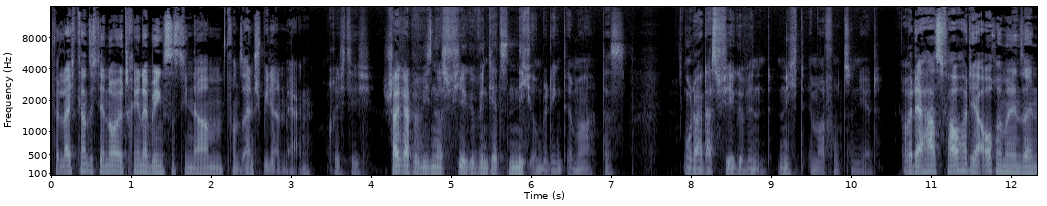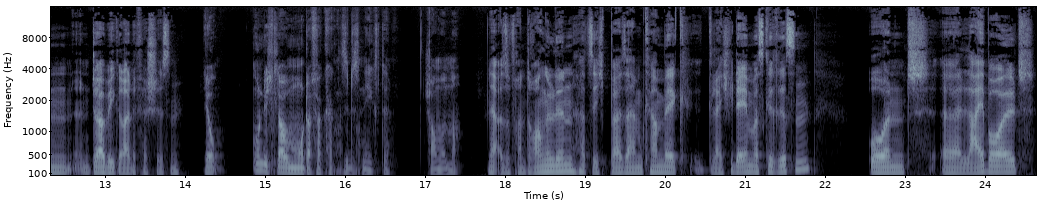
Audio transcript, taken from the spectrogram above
Vielleicht kann sich der neue Trainer wenigstens die Namen von seinen Spielern merken. Richtig. Schalke hat bewiesen, dass 4 gewinnt jetzt nicht unbedingt immer. Das, oder dass 4 gewinnt nicht immer funktioniert. Aber der HSV hat ja auch immerhin seinen Derby gerade verschissen. Jo. Und ich glaube, Montag verkacken sie das nächste. Schauen wir mal. Ja, also Frank Drongelin hat sich bei seinem Comeback gleich wieder irgendwas gerissen. Und äh, Leibold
